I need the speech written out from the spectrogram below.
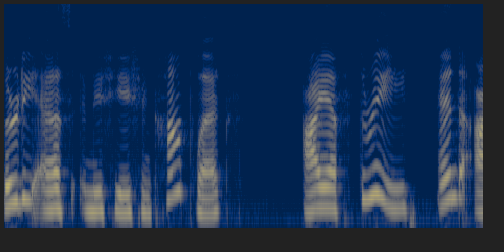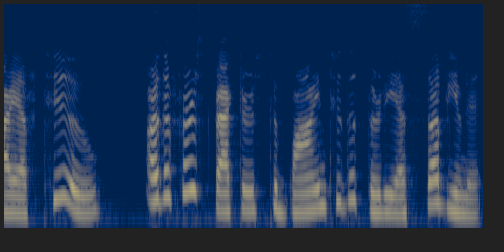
30S initiation complex, IF3 and IF2 are the first factors to bind to the 30S subunit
